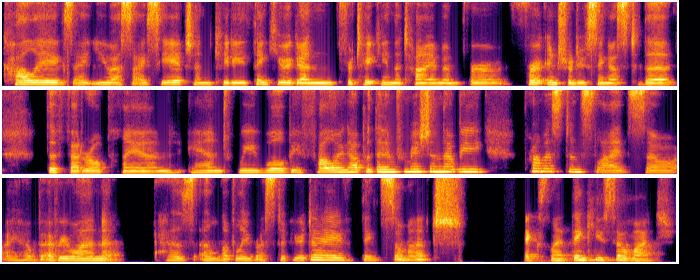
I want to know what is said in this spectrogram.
colleagues at USICH. And Katy, thank you again for taking the time and for, for introducing us to the, the federal plan. And we will be following up with the information that we promised in slides. So I hope everyone has a lovely rest of your day. Thanks so much. Excellent. Thank you so much.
